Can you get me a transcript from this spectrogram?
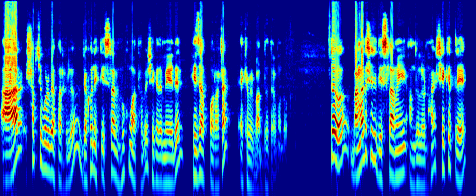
আর সবচেয়ে বড় ব্যাপার হলো, যখন একটি ইসলামী হুকুমত হবে, সেখানে মেয়েদের হিজাব পরাটা একেবারে বাধ্যতামূলক। তো, বাংলাদেশে যদি ইসলামী আন্দোলন হয়, সেক্ষেত্রে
